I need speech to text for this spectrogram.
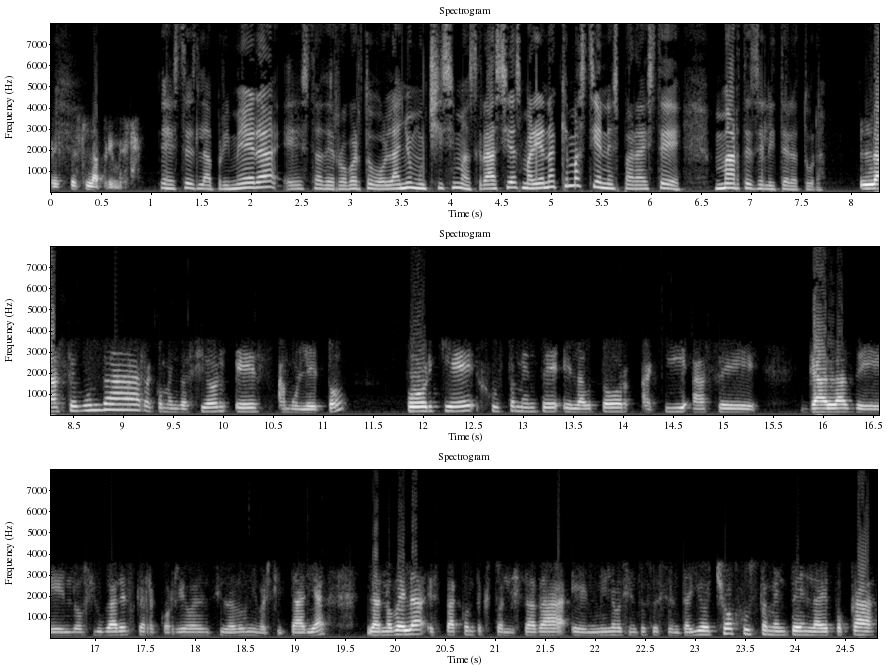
Esta es la primera. Esta es la primera, esta de Roberto Bolaño. Muchísimas gracias. Mariana, ¿qué más tienes para este martes de literatura? La segunda recomendación es Amuleto, porque justamente el autor aquí hace gala de los lugares que recorrió en Ciudad Universitaria. La novela está contextualizada en 1968, justamente en la época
